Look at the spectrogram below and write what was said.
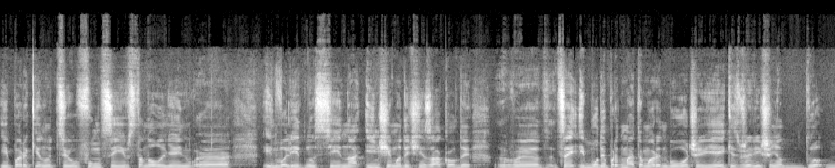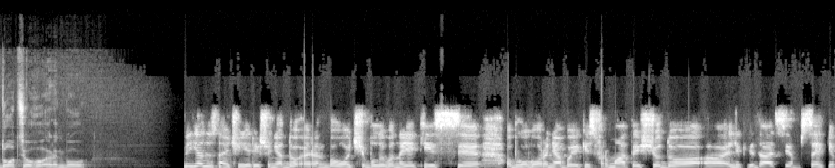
і перекинуть цю функції встановлення е, інвалідності на інші медичні заклади. Це і буде предметом РНБО, чи є якісь вже рішення до, до цього РНБО? Я не знаю, чи є рішення до РНБО, чи були вони якісь е, обговорення або якісь формати щодо е, ліквідації МСЕКів.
